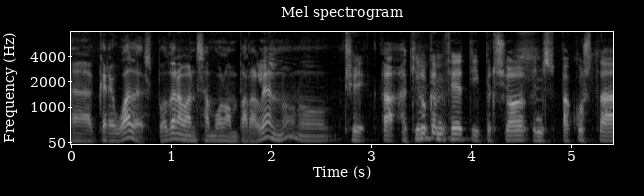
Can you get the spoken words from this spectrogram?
eh, creuades, poden avançar molt en paral·lel, no? no... Sí, aquí el que hem fet, i per això ens va costar...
